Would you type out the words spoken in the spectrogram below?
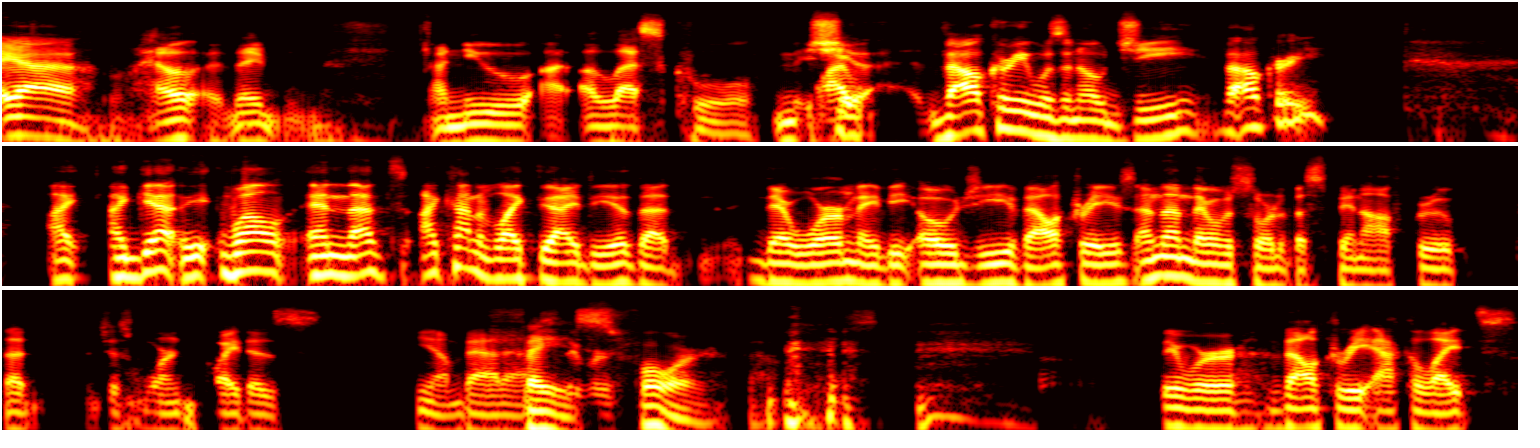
yeah, hell, they. A new, a- less cool. She, Why- Valkyrie was an OG Valkyrie. I I get well, and that's I kind of like the idea that there were maybe OG Valkyries, and then there was sort of a spin-off group that just weren't quite as you know badass. Phase four. Valkyries. they were Valkyrie acolytes.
